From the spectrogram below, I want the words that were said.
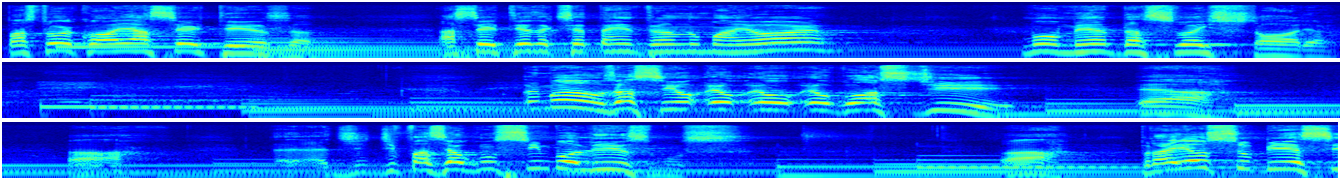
Pastor, qual é a certeza? A certeza que você está entrando no maior momento da sua história. Irmãos, assim, eu, eu, eu gosto de, é, ah, de, de, fazer alguns simbolismos. Ah, para eu subir esse,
